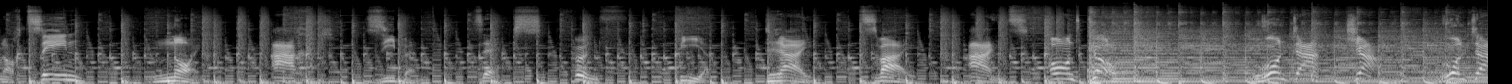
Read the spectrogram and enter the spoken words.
Noch 10, 9, 8, 7, 6, 5, 4, 3, 2, 1 und go! Runter, jump! Runter,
